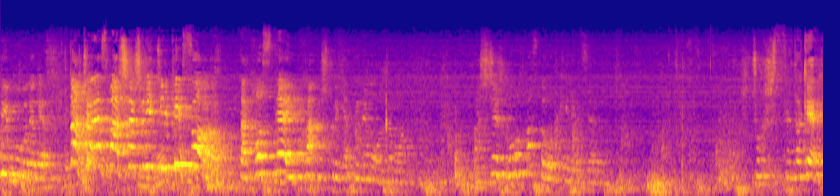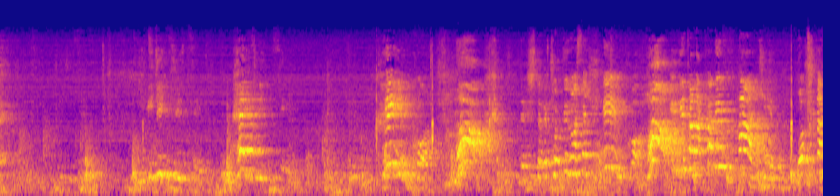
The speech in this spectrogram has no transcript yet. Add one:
ви будете. Та через вас ще ж тільки сором. Так гостей в хату ж прийняти не можемо. А ще ж голова столокинеться. Що ж це таке? Ідіть звідси. Геть звідси. Кимко! Гах! Де ж тебе чорти носять? Кимко! Гах! Іди та на в хаті! Ось так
